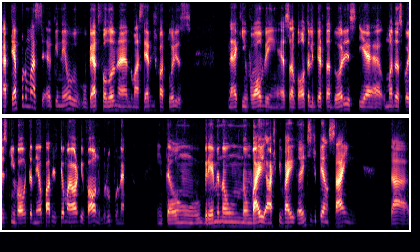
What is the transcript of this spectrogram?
até por uma, sé- que nem o Beto falou, né, numa série de fatores né, que envolvem essa volta Libertadores e é uma das coisas que envolve também é o fato de ter o maior rival no grupo, né? Então o Grêmio não, não vai, acho que vai antes de pensar em dar,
